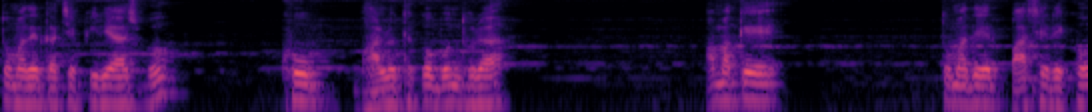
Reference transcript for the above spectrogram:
তোমাদের কাছে ফিরে আসব। খুব ভালো থেকো বন্ধুরা। আমাকে তোমাদের পাশে রেখো।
